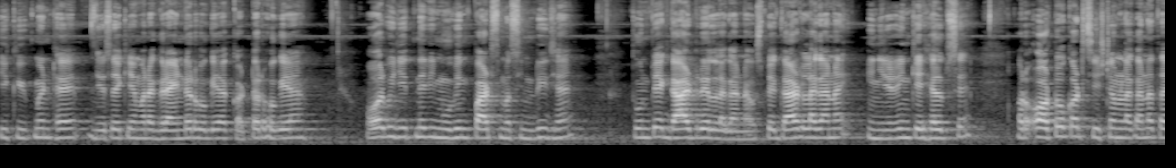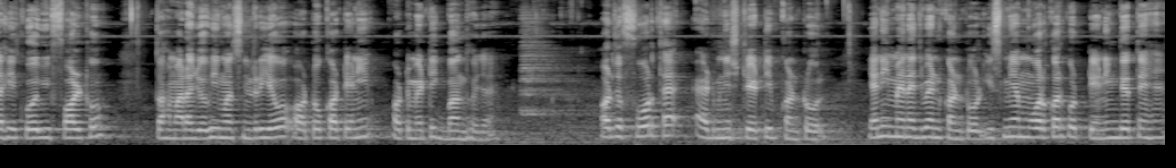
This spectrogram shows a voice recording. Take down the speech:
इक्विपमेंट है, जैसे कि हमारा ग्राइंडर हो गया कटर हो गया, और भी जितने भी मूविंग पार्ट्स मशीनरीज हैं तो उन पर गार्ड रेल लगाना है उस पर गार्ड लगाना इंजीनियरिंग के हेल्प से और ऑटो कट सिस्टम लगाना ताकि कोई भी फॉल्ट हो तो हमारा जो भी मशीनरी है वो ऑटो कट यानी ऑटोमेटिक बंद हो जाए। और जो फोर्थ है एडमिनिस्ट्रेटिव कंट्रोल यानी मैनेजमेंट कंट्रोल इसमें हम वर्कर को ट्रेनिंग देते हैं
